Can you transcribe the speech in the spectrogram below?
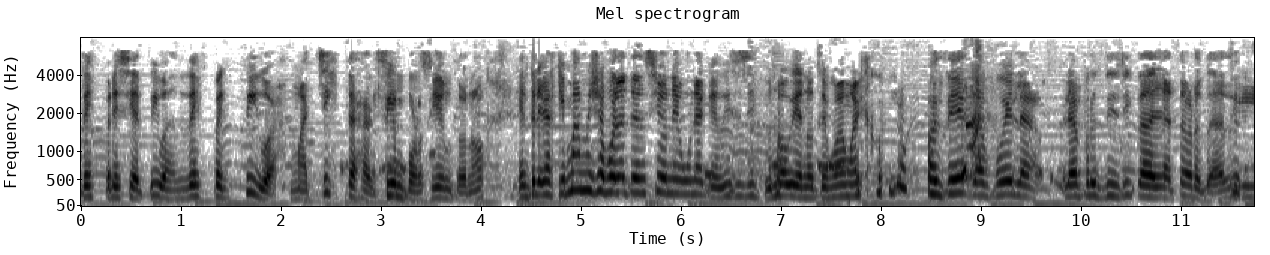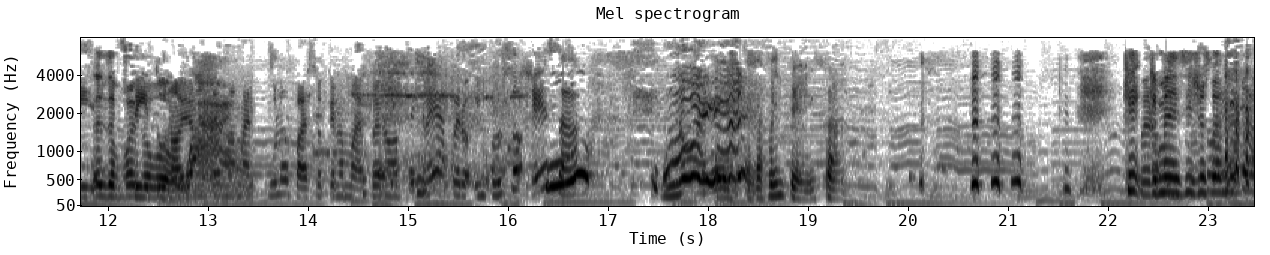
despreciativas, despectivas, machistas al 100%, ¿no? Entre las que más me llamó la atención es una que dice si tu novia no te mama el culo. O sea, esa fue la, la frutillita de la torta. Sí, Eso fue si tu novia no te mama el culo, para eso que no me... Pero no te creas, pero incluso esa... no, esa fue intensa. ¿Qué, ¿Qué me decís yo, Sandra?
